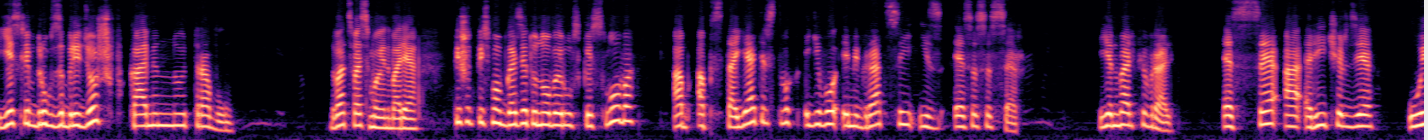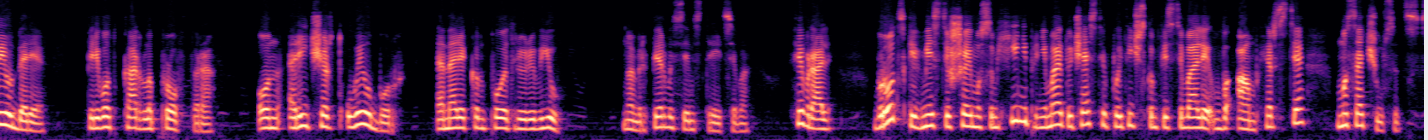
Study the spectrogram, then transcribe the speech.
«Если вдруг забредешь в каменную траву». 28 января. Пишет письмо в газету «Новое русское слово» об обстоятельствах его эмиграции из СССР. Январь-февраль. Эссе о Ричарде Уилбере. Перевод Карла Проффера. Он Ричард Уилбур. American Poetry Review. Номер 1, 73 -го. Февраль. Бродский вместе с Шеймусом Хини принимает участие в поэтическом фестивале в Амхерсте, Массачусетс.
